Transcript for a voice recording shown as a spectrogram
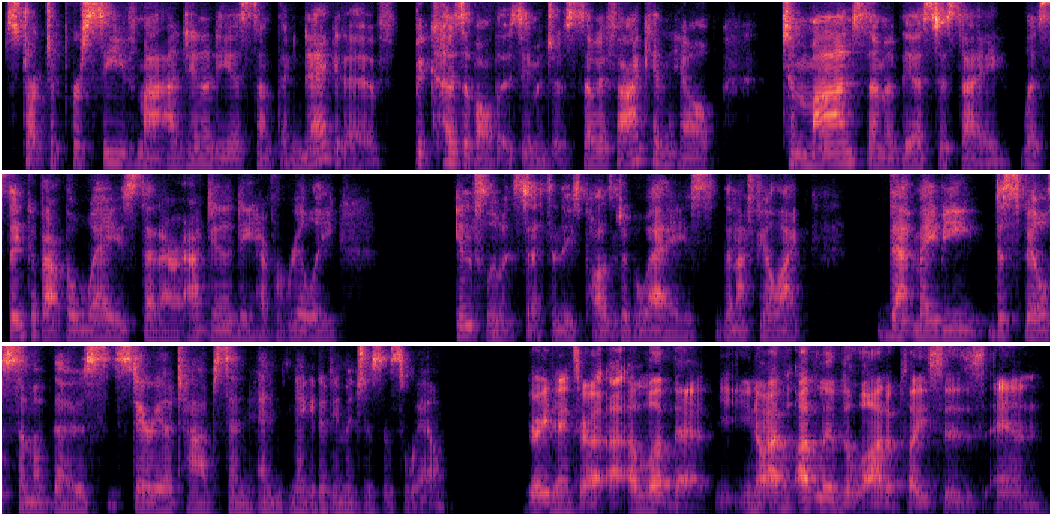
start to perceive my identity as something negative because of all those images. So if I can help to mind some of this to say, let's think about the ways that our identity have really influenced us in these positive ways, then I feel like that maybe dispels some of those stereotypes and, and negative images as well. Great answer. I, I love that. You know, I've I've lived a lot of places and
